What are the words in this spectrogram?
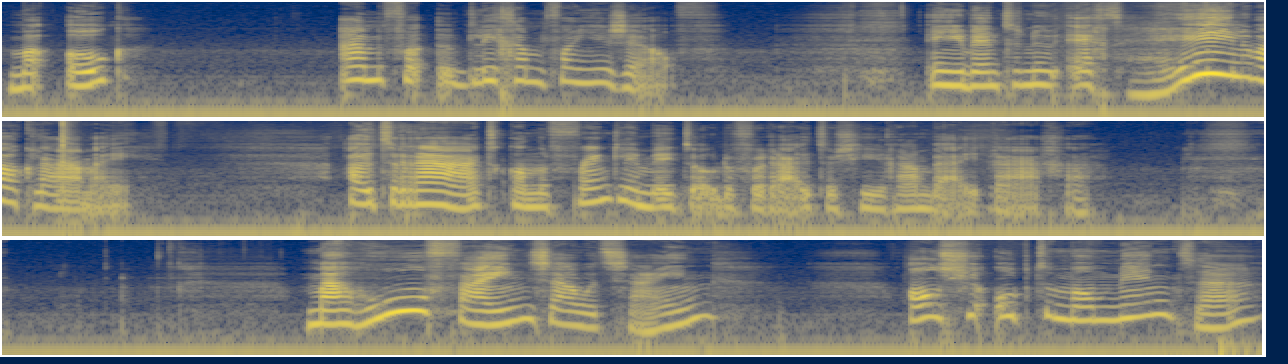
maar ook aan het lichaam van jezelf. En je bent er nu echt helemaal klaar mee. Uiteraard kan de Franklin-methode voor ruiters hieraan bijdragen. Maar hoe fijn zou het zijn als je op de momenten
